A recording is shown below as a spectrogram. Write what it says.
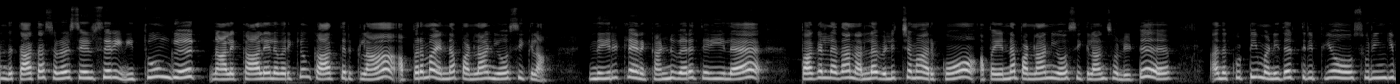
அந்த தாத்தா சொல்கிறார் சரி சரி நீ தூங்கு. நாளைக்கு காலையில் வரைக்கும் காத்திருக்கலாம். அப்புறமா என்ன பண்ணலான்னு யோசிக்கலாம். இந்த இருட்டில் எனக்கு கண்ணு வேற தெரியல. பகலில் தான் நல்ல வெளிச்சமாக இருக்கும். அப்போ என்ன பண்ணலான்னு யோசிக்கலான்னு சொல்லிட்டு அந்த குட்டி மனிதர் திருப்பியும் சுருங்கி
